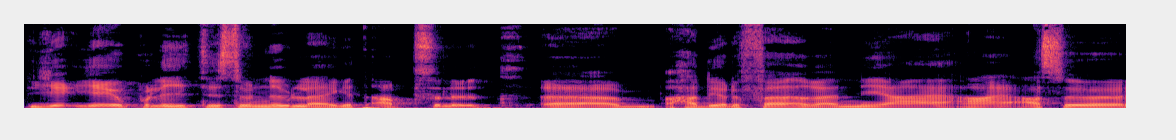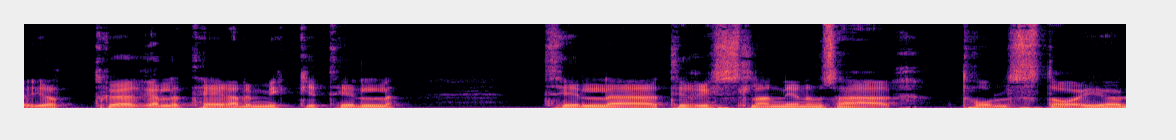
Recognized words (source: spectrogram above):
ge, geopolitiskt och i nuläget absolut. Ehm, hade jag det före? Nej, nej, alltså jag tror jag relaterade mycket till, till, eh, till Ryssland genom så här Tolstoj och,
